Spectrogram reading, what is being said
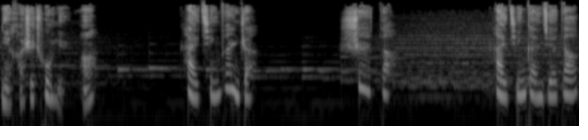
你还是处女吗？凯晴问着。是的。海晴感觉到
